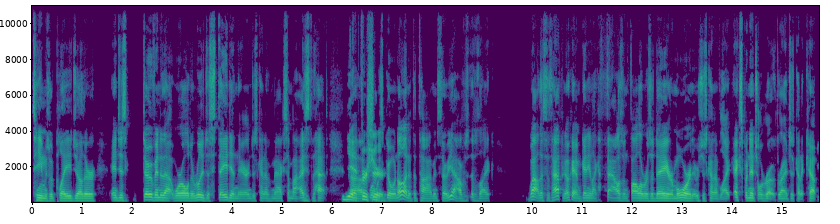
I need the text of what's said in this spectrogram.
teams would play each other and just dove into that world and really just stayed in there and just kind of maximized that. Yeah, uh, for what sure. was going on at the time. And so, yeah, I was, it was like, wow, this is happening. Okay, I'm getting like a thousand followers a day or more, and it was just kind of like exponential growth, right? It just kind of kept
